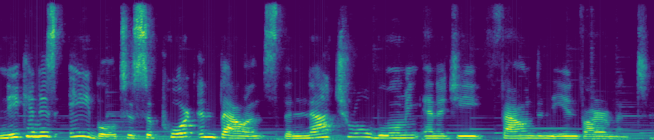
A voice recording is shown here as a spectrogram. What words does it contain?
Nikken is able to support and balance the natural warming energy found in the environment.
